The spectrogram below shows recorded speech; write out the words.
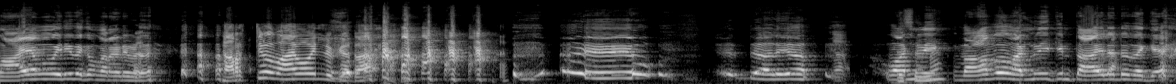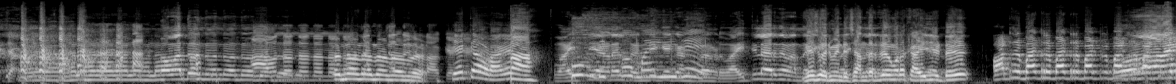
മായമോഹിനി എന്നൊക്കെ പറയണ ഇവിടെ. കറക്റ്റ് ലുക്ക് കേട്ടാ. അയ്യോ, എന്റെ അളിയ. One week Babu one week in Thailand എന്നൊക്കെ. വൈറ്റിലായിരുന്നേ ഒരു മിനിറ്റ് ചന്ദ്രന്റെ കൂടെ കഴിഞ്ഞിട്ട് പാട്ടർ butter butter butter butter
